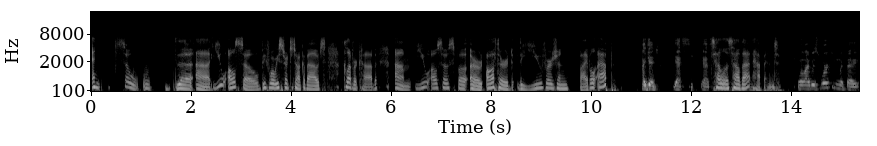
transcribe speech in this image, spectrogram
and so the uh, you also before we start to talk about Clever Cub, um, you also spoke or authored the YouVersion Bible app. I did. Yes. Yes. Tell us how that happened. Well, I was working with a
